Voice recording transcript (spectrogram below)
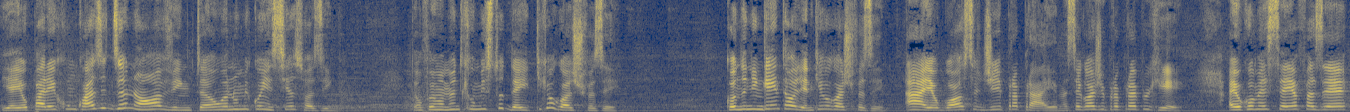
E aí eu parei com quase 19, então eu não me conhecia sozinha. Então foi um momento que eu me estudei. O que, que eu gosto de fazer? Quando ninguém tá olhando, o que, que eu gosto de fazer? Ah, eu gosto de ir pra praia. Mas você gosta de ir pra praia por quê? Aí eu comecei a fazer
